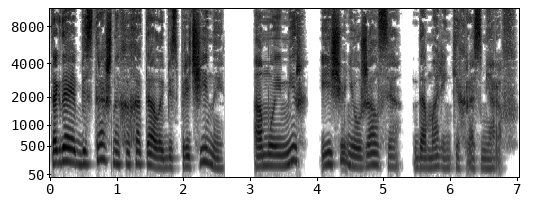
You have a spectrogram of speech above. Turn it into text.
Тогда я бесстрашно хохотала без причины, а мой мир еще не ужался до маленьких размеров.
